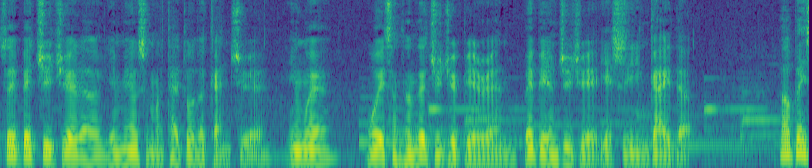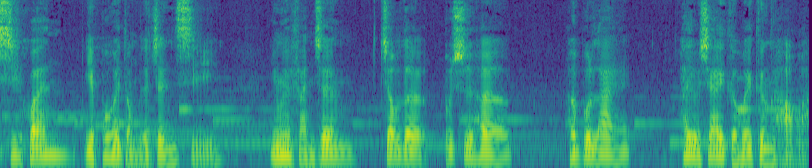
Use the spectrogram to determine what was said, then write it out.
所以被拒绝了也没有什么太多的感觉，因为。我也常常在拒绝别人，被别人拒绝也是应该的。要被喜欢也不会懂得珍惜，因为反正交的不适合，合不来，还有下一个会更好啊。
